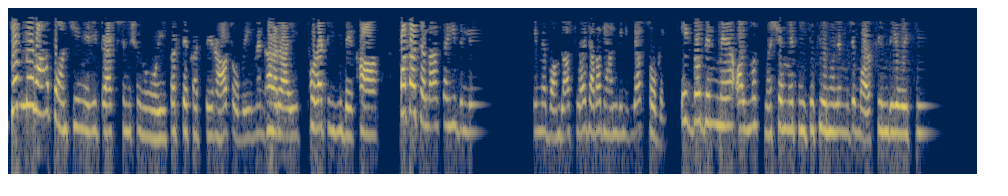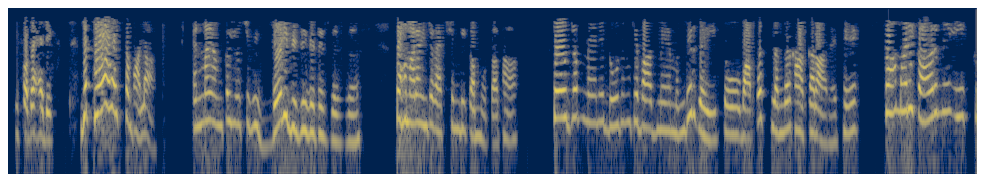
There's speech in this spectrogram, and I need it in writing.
जब मैं वहाँ पहुँची, मेरी ट्रैक्शन शुरू हुई करते करते रात हो गई, मैं घर आई, थोड़ा टीवी देखा, पता चला कहीं दिल्ली में बॉम्ब ब्लास्ट हुआ, ज़्यादा ध्यान भी नहीं दिया, सो गई। एक दो दिन मैं ऑलमोस्ट नशे में थी, क्योंकि उन्होंने मुझे मॉर्फिन दी हुई थी फॉर द हेडेक जब थोड़ा हेड संभाला and my uncle used to be very busy with his business तो हमारा इंटरेक्शन भी कम होता था। तो जब मैंने दो दिन के बाद मैं मंदिर गई तो वापस लंगर खाकर आ रहे थे तो हमारी कार में एक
